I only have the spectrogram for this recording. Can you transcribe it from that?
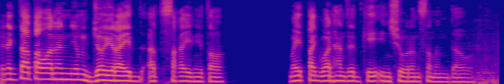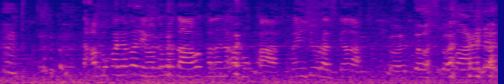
Pinagtatawanan yung joyride at sakay nito. May tag 100k insurance naman daw. Nakabok ka naman eh, huwag ka matakot. Basta nakabok ka, may insurance ka. Kultos, kumare yan.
